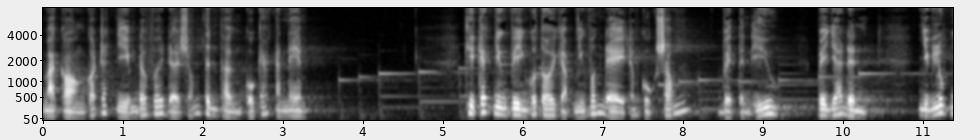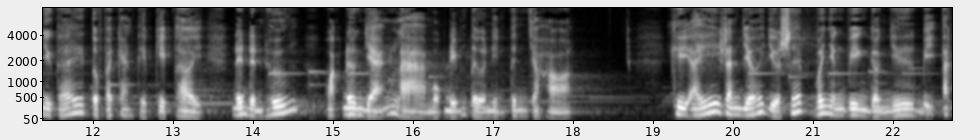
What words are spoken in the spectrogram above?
mà còn có trách nhiệm đối với đời sống tinh thần của các anh em khi các nhân viên của tôi gặp những vấn đề trong cuộc sống, về tình yêu, về gia đình, những lúc như thế tôi phải can thiệp kịp thời để định hướng hoặc đơn giản là một điểm tựa niềm tin cho họ. Khi ấy, ranh giới giữa sếp với nhân viên gần như bị tắt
